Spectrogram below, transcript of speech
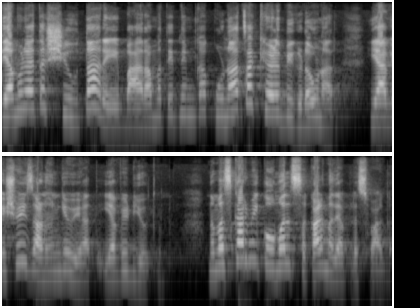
त्यामुळे आता शिवतारे बारामतीत नेमका कुणाचा खेळ बिघडवणार याविषयी जाणून घेऊयात या व्हिडिओतून. नमस्कार मी कोमल. सकाळमध्ये आपलं स्वागत.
